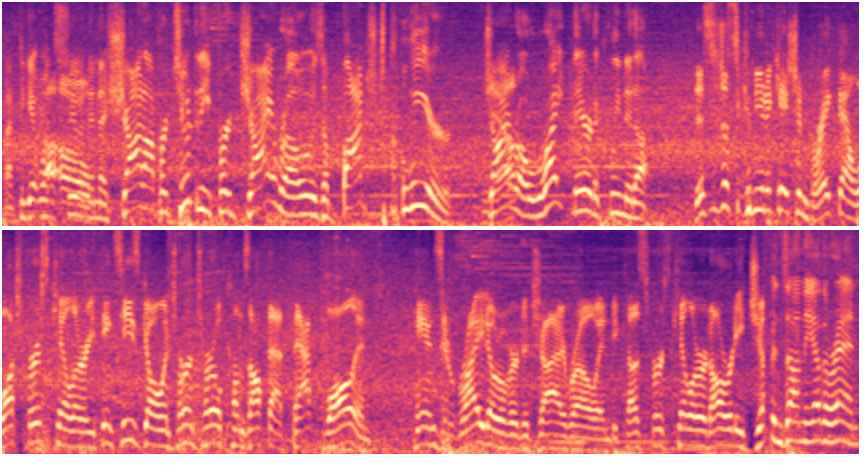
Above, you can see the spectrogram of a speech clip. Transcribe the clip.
Have to get one Uh-oh. soon. And the shot opportunity for Gyro is a botched clear. Gyro right there to clean it up. This is just a communication breakdown. Watch first killer. He thinks he's going. Turinturo comes off that back wall and hands it right over to Gyro. And because first killer had already jumped. On the other end.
